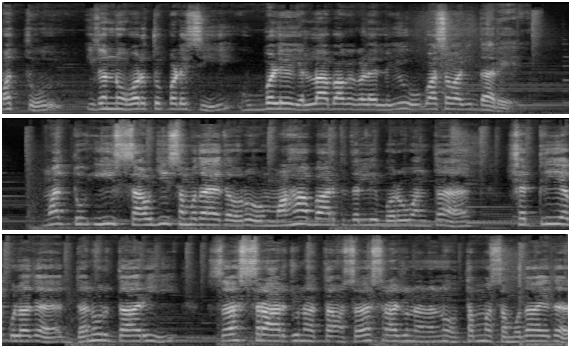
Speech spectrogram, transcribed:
ಮತ್ತು ಇದನ್ನು ಹೊರತುಪಡಿಸಿ ಹುಬ್ಬಳ್ಳಿಯ ಎಲ್ಲ ಭಾಗಗಳಲ್ಲಿಯೂ ವಾಸವಾಗಿದ್ದಾರೆ. ಮತ್ತು ಈ ಸಾವ್ಜಿ ಸಮುದಾಯದವರು ಮಹಾಭಾರತದಲ್ಲಿ ಬರುವಂತ ಕ್ಷತ್ರಿಯ ಕುಲದ ಧನುರ್ಧಾರಿ ಸಹಸ್ರಾರ್ಜುನ ತ, ಸಹಸ್ರಾರ್ಜುನನನ್ನು ತಮ್ಮ ಸಮುದಾಯದ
